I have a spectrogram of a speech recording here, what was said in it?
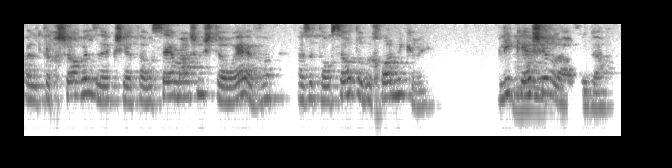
אבל תחשוב על זה, כשאתה עושה משהו שאתה אוהב, אז אתה עושה אותו בכל מקרה, בלי קשר לעבודה.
